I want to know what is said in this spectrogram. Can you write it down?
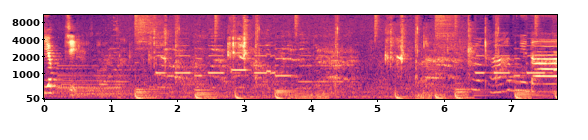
귀엽지? 다 합니다.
